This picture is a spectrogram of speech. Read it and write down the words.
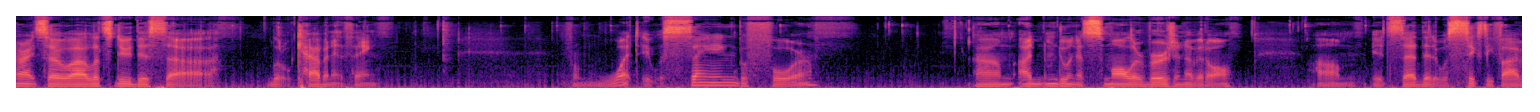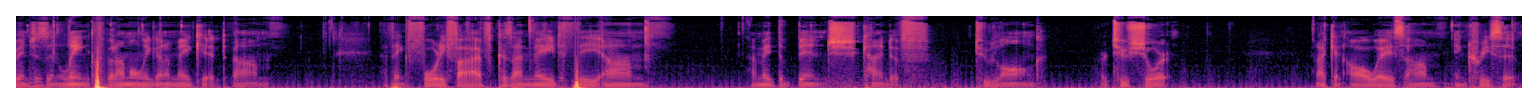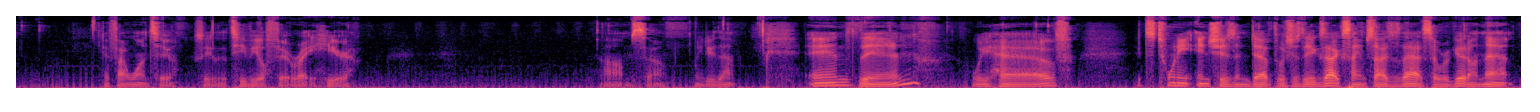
Alright, so uh, let's do this uh, little cabinet thing. From what it was saying before, um, I'm doing a smaller version of it all. Um, it said that it was 65 inches in length, but I'm only going to make it, um, I think 45, because I made the um, I made the bench kind of too long or too short. I can always um, increase it if I want to. See, the TV will fit right here. Um, so we do that. And then we have, it's 20 inches in depth, which is the exact same size as that, so we're good on that.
